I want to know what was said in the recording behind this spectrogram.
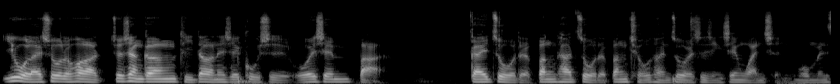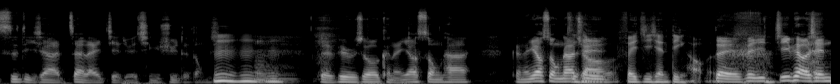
以我来说的话，就像刚刚提到的那些故事，我会先把该做的、帮他做的、帮球团做的事情先完成，我们私底下再来解决情绪的东西。嗯嗯嗯，对，譬如说可能要送他。可能要送他去飞机先订好了，对，飞机机票先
